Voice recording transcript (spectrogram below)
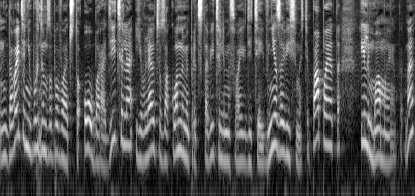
давайте не будем забывать, что оба родителя являются законными представителями своих детей, вне зависимости, папа это или мама это. Да?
